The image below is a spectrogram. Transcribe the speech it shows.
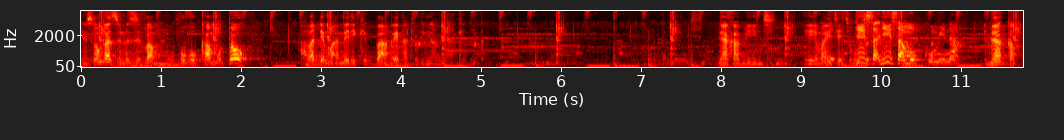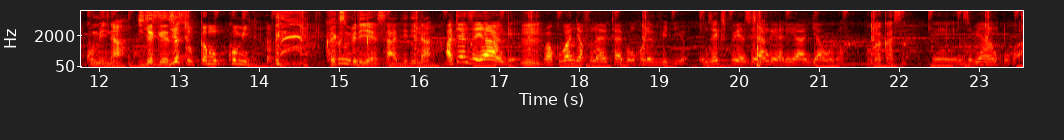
Ensonga zino ziva mu muvubuka muto abadde mu america ebbanga ye katulinga myaka emeka? Myaka mingi. Eh, manyi kyekibuzo Giyisa- giyisa mu kkumi na emyaka kumi na kitegeeza gisukka mu kkumi na experience agirina. Ate nze yange lwakuba njafunayo type nkole video. Nze experience yange yali yanjawulo okakasa Eh, nze byankuba.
